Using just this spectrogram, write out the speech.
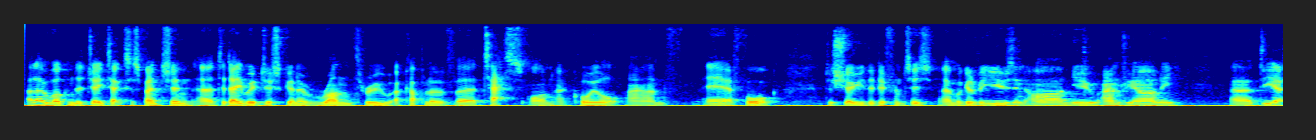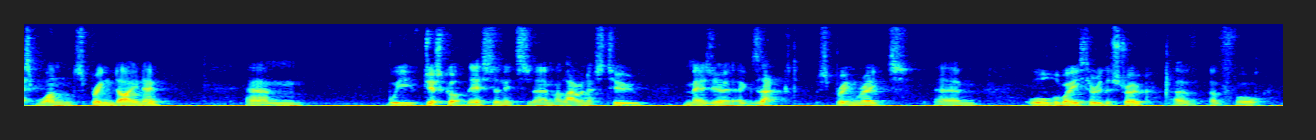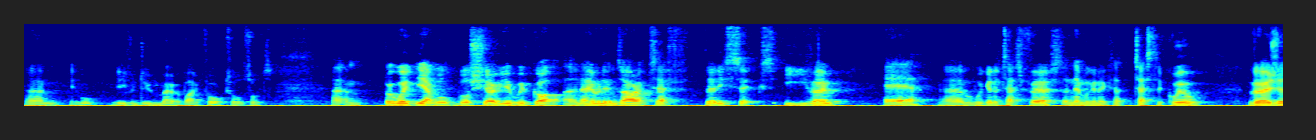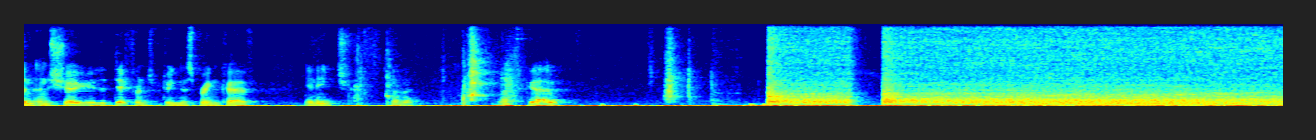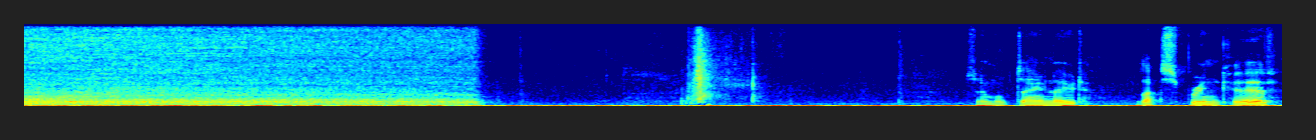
Hello, welcome to J-Tech Suspension. Uh, today we're just going to run through a couple of uh, tests on a coil and air fork to show you the differences. Um, we're going to be using our new Andreani uh, DS1 spring dyno. Um, we've just got this and it's um, allowing us to measure exact spring rates um, all the way through the stroke of, of fork. Um, it will even do motorbike forks, all sorts. Um, but we, yeah, we'll, we'll show you. We've got an Öhlins RXF 36 Evo Air. Um, we're going to test first, and then we're going to test the coil version and show you the difference between the spring curve in each. So let's go. So we'll download that spring curve.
